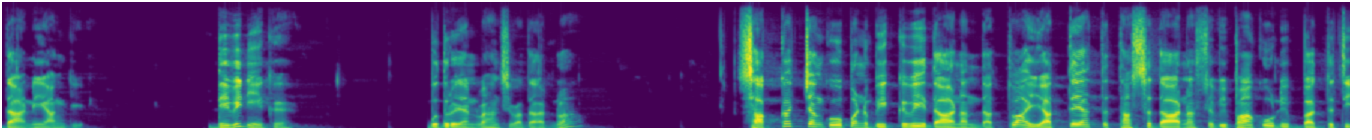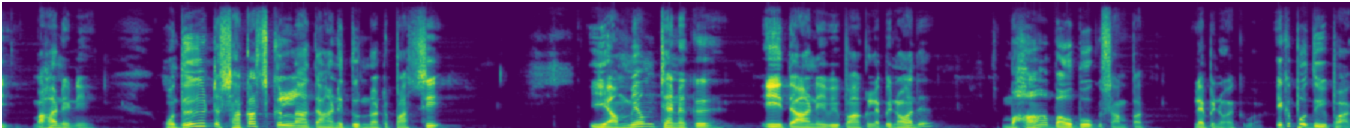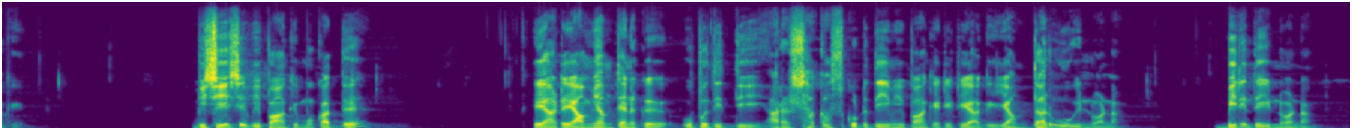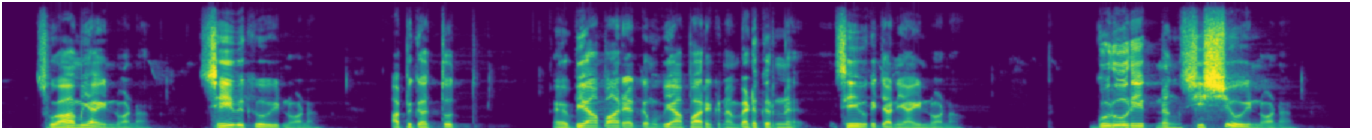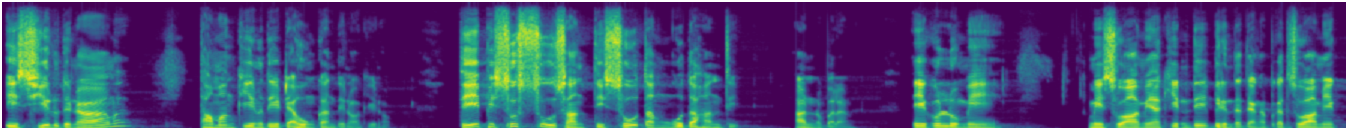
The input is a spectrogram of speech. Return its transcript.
දානේ අංගය. දෙවෙනි එක බුදුරජාන් වහන්සේ වදාරනවා සක්කච්ඡං කෝපන බික්කවේ දානං දත්වා යත්ත යත්ත තස්ස දානස්ස විපාකෝ නිබ්බද්දති මහණෙනි හොඳට සකස් කළා දානි දුන්නට පස්සේ යම් යම් තැනක ඒ දානේ විපාක ලැබෙනවද මහා භවභෝග සම්පත් ලැබෙනවා කිව්වා. ඒක පොදු විපාකය. විශේෂ විපාකෙ මොකද්ද? එයාට යම් යම් තැනක උපදිද්දී අර සකස් කොට දීම විපාකයට එයාගේ යම් දරුවෝ ඉන්නවනම් බිරිඳ ඉන්නවනම් ස්වාමියා ඉන්නවා නම් සේවකයෝ ඉන්නවා නම් අපි ගත්තොත් ව්‍යාපාරයක් ගමු ව්‍යාපාරයක නම් වැඩ කරන සේවක ජනයා ඉන්නවා නම් ගුරුවරයෙක් නම් ශිෂ්‍යයෝ ඉන්නවා නම් ඒ සියලු දෙනාම තමන් කියන දෙයට අහුම්කම් දෙනවා කියනවා. තේපි සුස්සු සම්ති සෝතං උදහන්ති අන්න බලන්න. ඒගොල්ලෝ මේ මේ ස්වාමියා කියන දේ බිරිඳ දැන් අපි ගත්ත ස්වාමියෙක්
